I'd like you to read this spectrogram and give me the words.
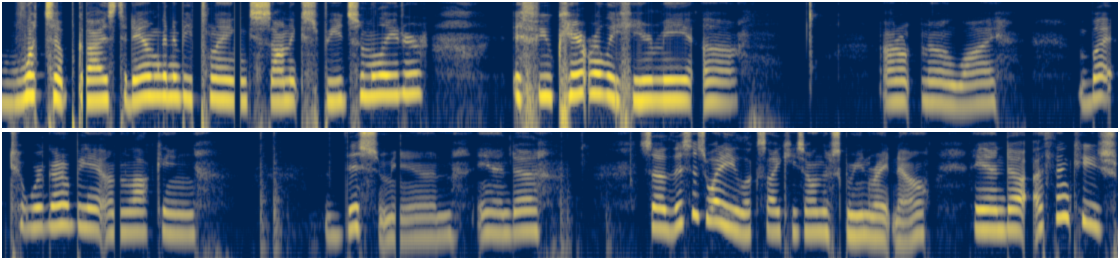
What's up, guys? Today I'm going to be playing Sonic Speed Simulator. If you can't really hear me, uh, I don't know why, but we're going to be unlocking this man, and, uh, so this is what he looks like. He's on the screen right now, and, uh, I think he's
